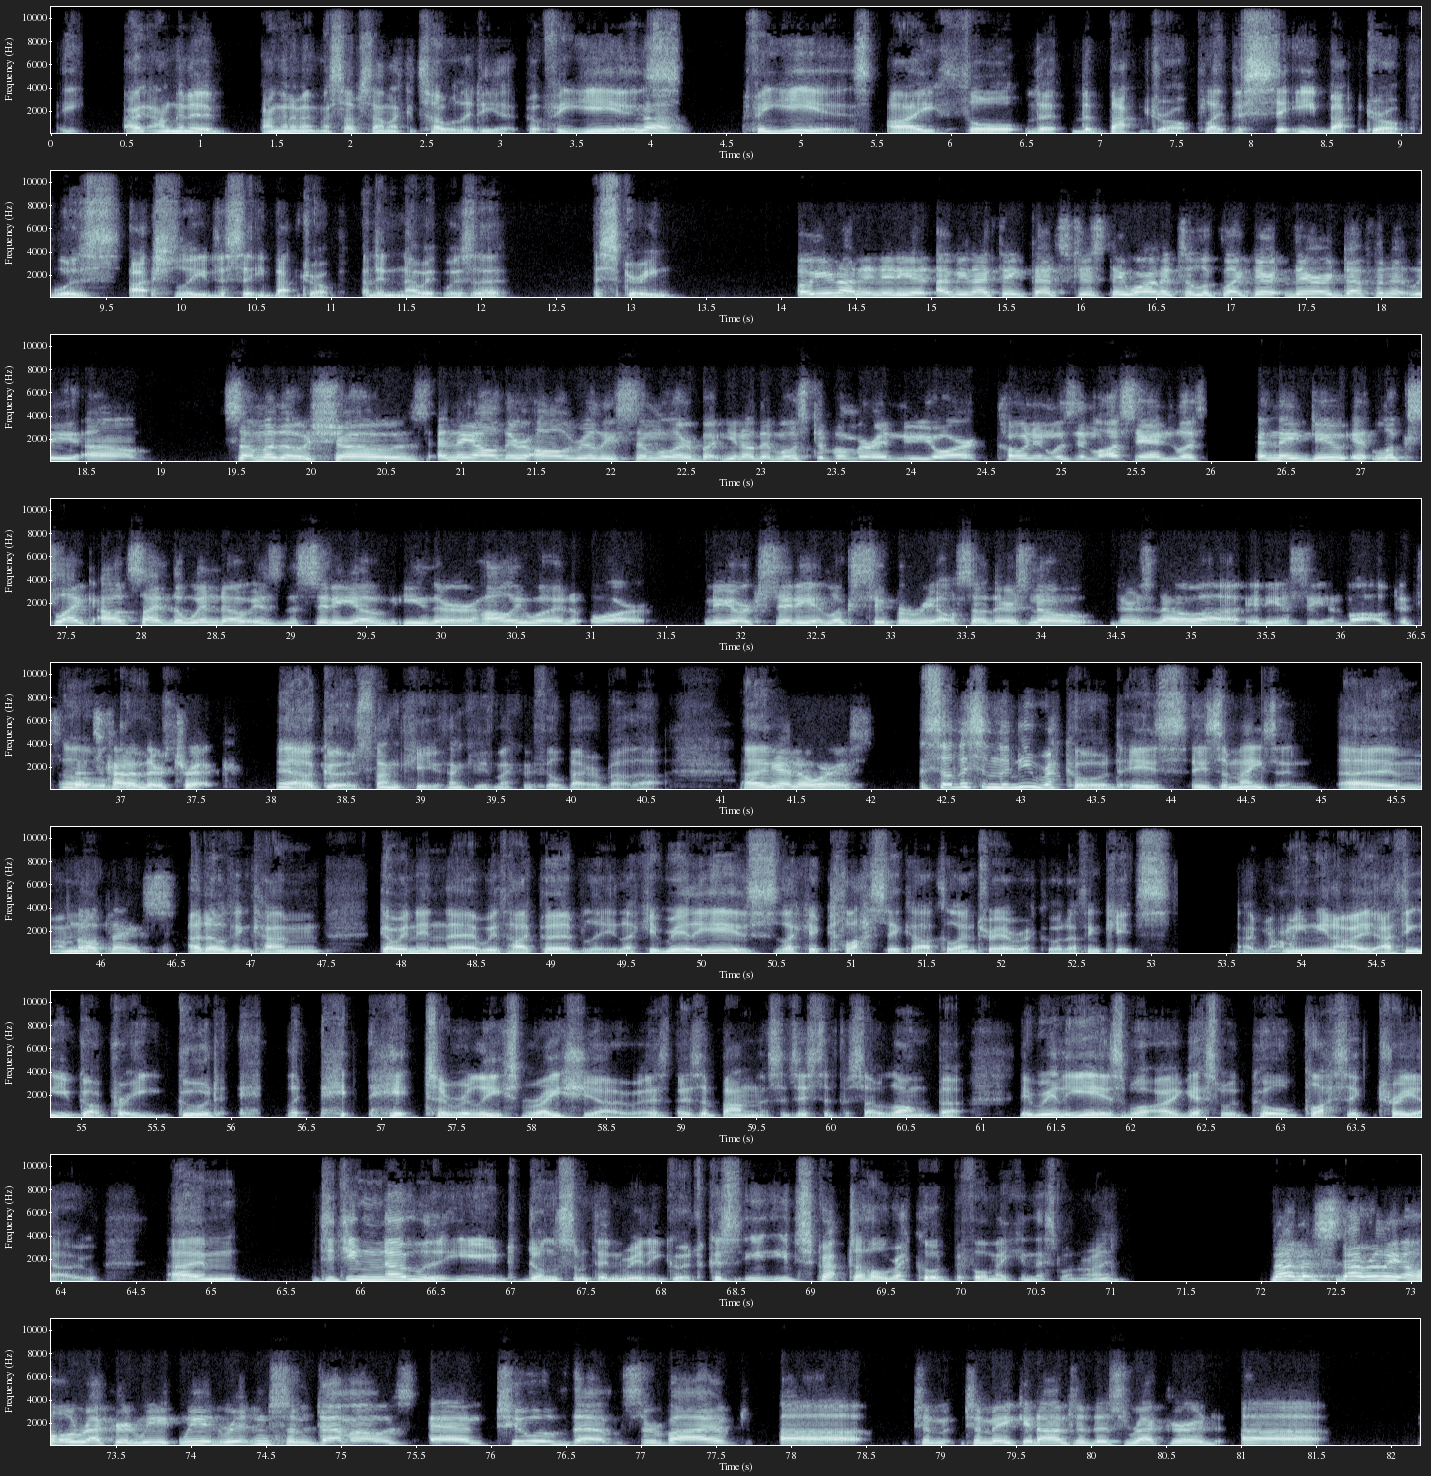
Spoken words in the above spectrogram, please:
I, I'm gonna I'm gonna make myself sound like a total idiot, but for years, No. for years I thought that the backdrop, like the city backdrop, was actually the city backdrop. I didn't know it was a a screen. Oh, you're not an idiot. I mean, I think that's just they want it to look like there. There are definitely um, some of those shows, and they all they're all really similar. But you know that most of them are in New York. Conan was in Los Angeles, and they do. It looks like outside the window is the city of either Hollywood or New York City. It looks super real. So there's no there's no uh, idiocy involved. It's Oh, that's kind of their trick. Yeah, good. Thank you. Thank you for making me feel better about that. Um, yeah, no worries. So listen, the new record is is amazing. Um, I'm Oh, not. thanks. I don't think I'm going in there with hyperbole. Like it really is like a classic Alkaline Trio record. I think it's. I mean, you know, I, I think you've got a pretty good hit, hit to release ratio as, as a band that's existed for so long. But it really is what I guess would call classic trio. Um, did you know that you'd done something really good? Because you'd scrapped a whole record before making this one, right? Not not really a whole record. We we had written some demos, and two of them survived uh, to to make it onto this record. Uh,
